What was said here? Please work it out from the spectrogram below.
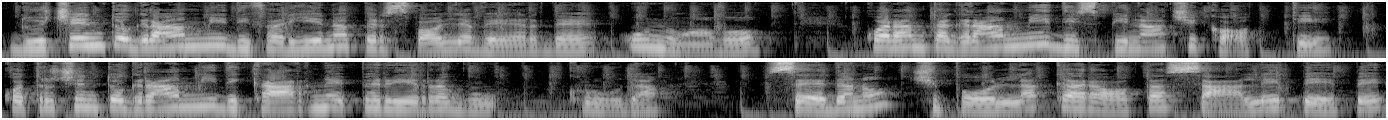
200 grammi di farina per sfoglia verde, un uovo, 40 g di spinaci cotti, 400 g di carne per il ragù cruda, sedano, cipolla, carota, sale, pepe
